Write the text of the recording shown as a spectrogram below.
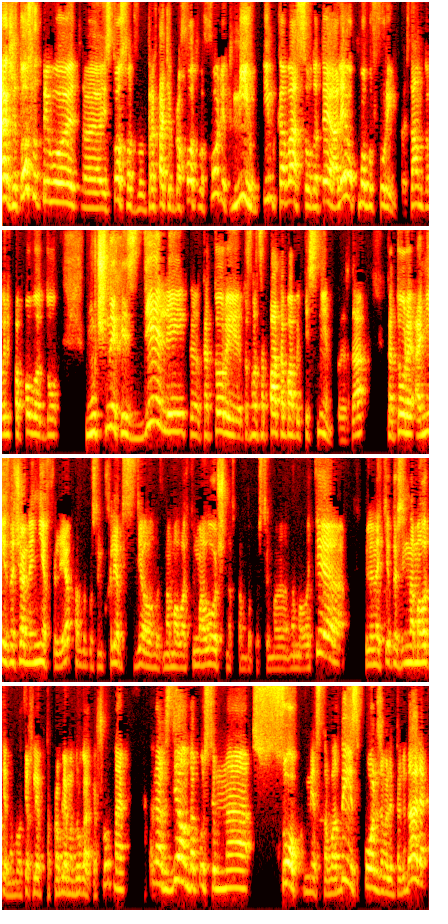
Также Тосфот приводит, э, из Тосфот в трактате Брахот выходит мим им кава саудате алео кмоба фурим. То есть там он говорит по поводу мучных изделий, которые, то, что называется пата бабы киснин, то есть, да, которые они изначально не хлеб, там, допустим, хлеб сделан на молоке, молочных, там, допустим, э, на молоке, или на, то есть не на молоке, на молоке хлеб это проблема другая, кашрутная, сделан, допустим, на сок вместо воды использовали и так далее.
